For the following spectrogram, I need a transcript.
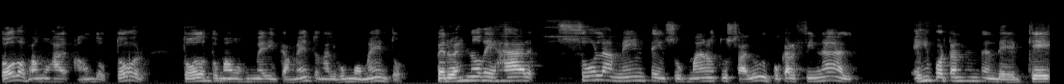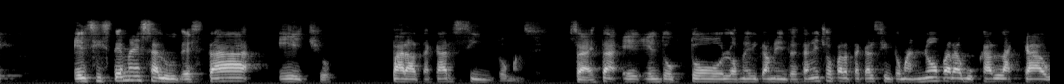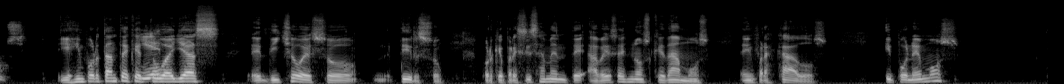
todos vamos a, un doctor, todos tomamos un medicamento en algún momento, pero es no dejar solamente en sus manos tu salud, porque al final es importante entender que el sistema de salud está hecho para atacar síntomas. O sea, está el, doctor, los medicamentos están hechos para atacar síntomas, no para buscar la causa. Y es importante que tú hayas eh, dicho eso, Tirso, porque precisamente a veces nos quedamos enfrascados y ponemos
